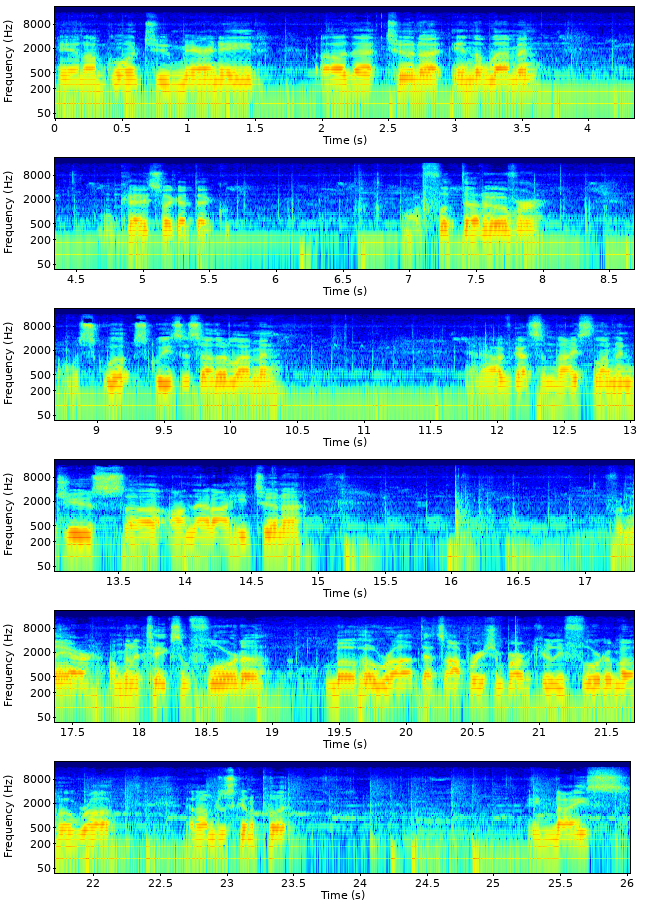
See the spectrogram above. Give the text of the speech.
and I'm going to marinate uh, that tuna in the lemon. Okay, so I got that. I'm going to flip that over. I'm going to squeeze this other lemon. And now we've got some nice lemon juice uh, on that ahi tuna. From there, I'm going to take some Florida Mojo Rub. That's Operation Barbecue Relief Florida Mojo Rub. And I'm just going to put a nice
